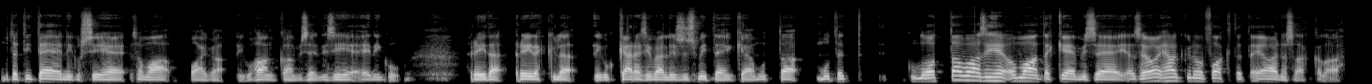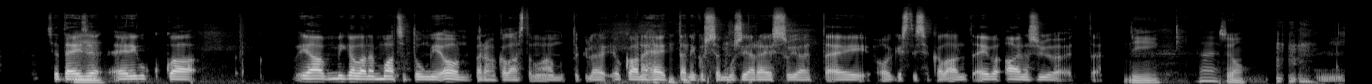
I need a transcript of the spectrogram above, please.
Mutta itse niinku siihen sama paikan niinku hankkaamiseen, niin siihen ei niinku riitä, riitä kyllä niinku kärsivällisyys mitenkään, mutta, mutta et, kun luottaa vaan siihen omaan tekemiseen, ja se on ihan kyllä fakta, että ei aina saa kalaa. Se, ei, mm. se, ei niinku kukaan ja minkälainen matsatungi on perhokalastamaan, mutta kyllä jokainen heittää niinku semmoisia reissuja, että ei oikeasti se kala nyt ei aina syö. Että... Niin, näin se on. Mm.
